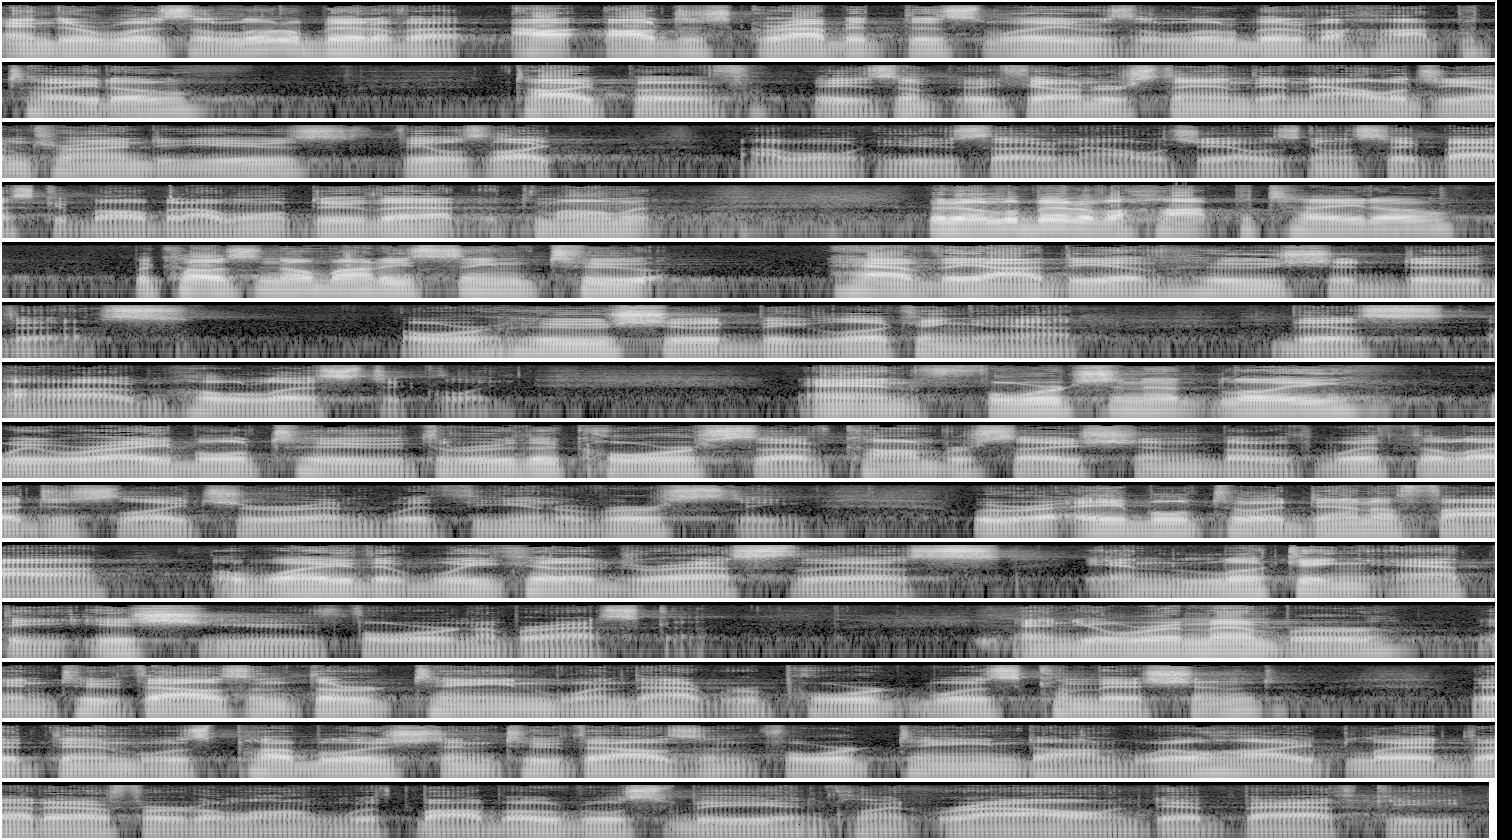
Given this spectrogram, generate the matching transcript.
And there was a little bit of a, I'll, I'll describe it this way, it was a little bit of a hot potato type of, is, if you understand the analogy I'm trying to use, feels like, I won't use that analogy. I was going to say basketball, but I won't do that at the moment. But a little bit of a hot potato because nobody seemed to have the idea of who should do this or who should be looking at this uh, holistically. And fortunately, we were able to, through the course of conversation both with the legislature and with the university, we were able to identify a way that we could address this in looking at the issue for Nebraska. And you'll remember in 2013 when that report was commissioned, that then was published in 2014. Don Wilhite led that effort along with Bob Oglesby and Clint Rowe and Deb Bathke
